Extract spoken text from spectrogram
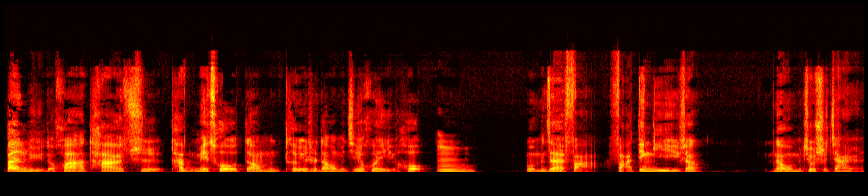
伴侣的话，他是他没错，当我们特别是当我们结婚以后，嗯我们在法法定意义上，那我们就是家人。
